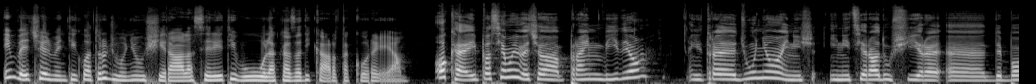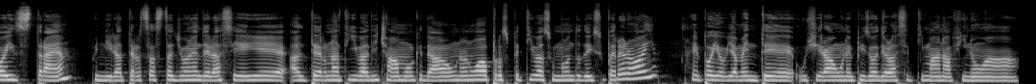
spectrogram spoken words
E invece il 24 giugno uscirà la serie TV La Casa di Carta Corea. Ok, passiamo invece a Prime Video. Il 3 giugno iniz- inizierà ad uscire eh, The Boys 3, quindi la terza stagione della serie alternativa, diciamo, che dà una nuova prospettiva sul mondo dei supereroi. E poi ovviamente uscirà un episodio alla settimana fino a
